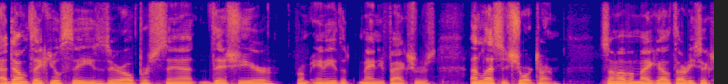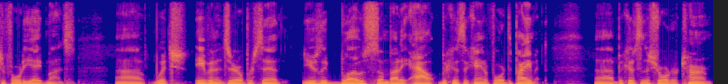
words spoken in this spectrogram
I don't think you'll see zero percent this year from any of the manufacturers, unless it's short term. Some of them may go thirty six or forty eight months, uh, which even at zero percent usually blows somebody out because they can't afford the payment uh, because of the shorter term.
